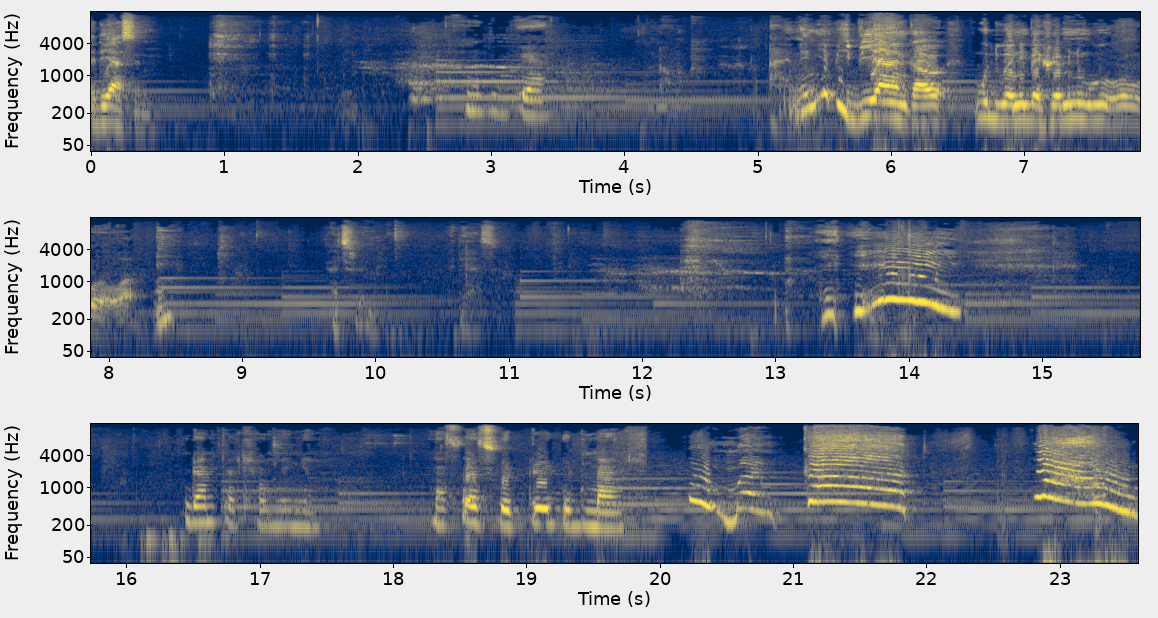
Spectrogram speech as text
ɛde asɛm Yeah. na nyɛ biribiaa nka wode w'ani bɛhwɛ me ne Dan Petrominium. My first for three good months. oh my god wow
